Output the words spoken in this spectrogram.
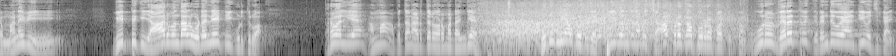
என் மனைவி வீட்டுக்கு யார் வந்தாலும் உடனே டீ கொடுத்துருவா. பரவாயில்லையே ஆமா அப்பதானே அடுத்த தடவை வரமாட்டாங்க. கொடுமையா போட்டுருக்க டீ வந்து நம்ம சாப்பிட்றக்கா போடுற பார்த்துருக்கோம். ஒரு விரட்டுருக்கு ரெண்டு வகையான டீ வச்சிருக்காங்க.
